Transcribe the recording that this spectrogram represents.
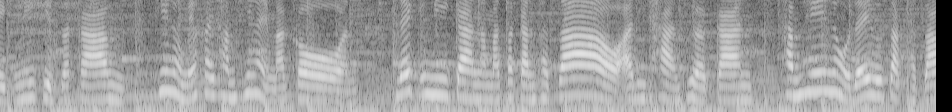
็กิจกรรม ที่หนูไม่เคยทำที่ไหนมาก่อน ได้มีการนมัสการพระเจ้า อธิษฐานเผื่อกันทำให้หนูได้รู้จักพระเจ้า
